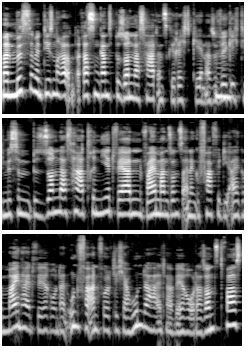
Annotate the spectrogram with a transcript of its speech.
man müsste mit diesen Rassen ganz besonders hart ins Gericht gehen. Also mhm. wirklich, die müssen besonders hart trainiert werden, weil man sonst eine Gefahr für die Allgemeinheit wäre und ein unverantwortlicher Hundehalter wäre oder sonst was.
